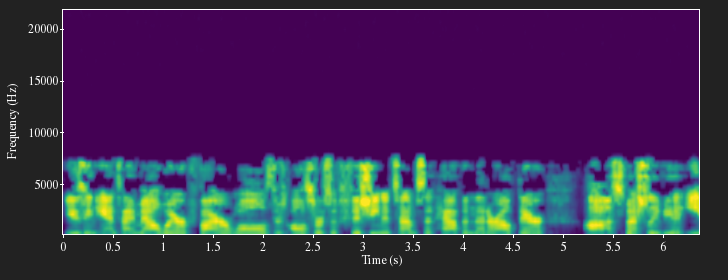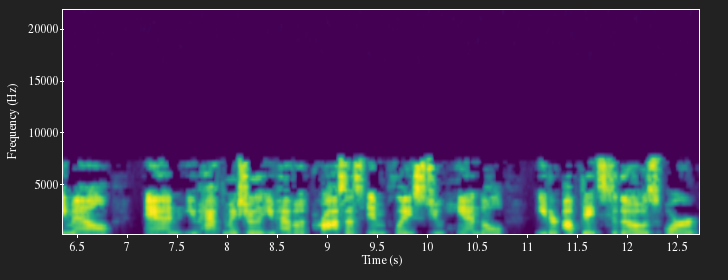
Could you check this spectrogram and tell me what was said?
using anti-malware, firewalls. There's all sorts of phishing attempts that happen that are out there, uh, especially via email. And you have to make sure that you have a process in place to handle either updates to those or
